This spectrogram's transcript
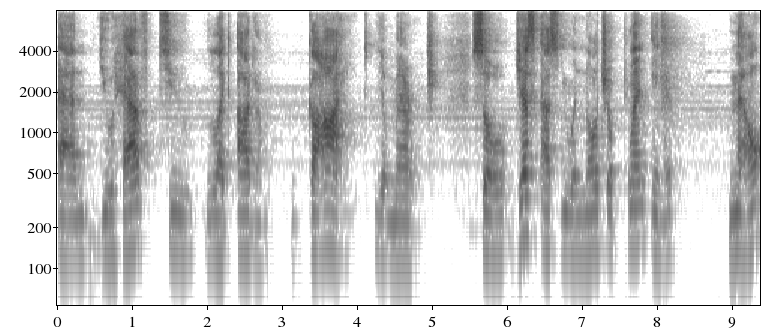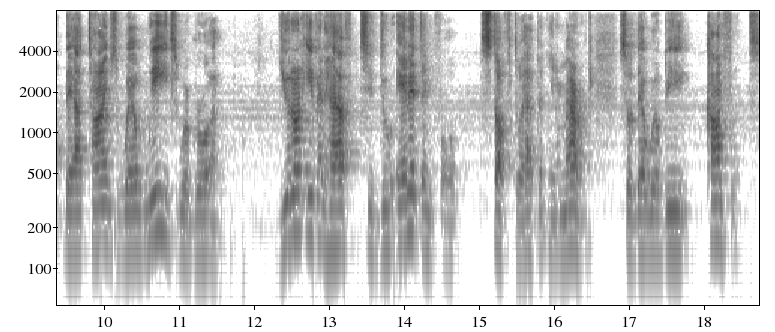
And you have to, like Adam, guide your marriage. So just as you will nurture plant in it, now there are times where weeds will grow up you don't even have to do anything for stuff to happen in a marriage. So there will be conflicts,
